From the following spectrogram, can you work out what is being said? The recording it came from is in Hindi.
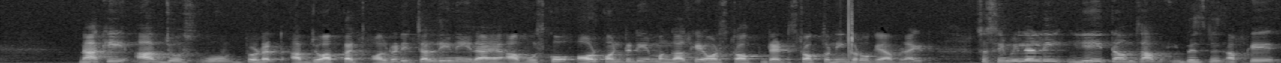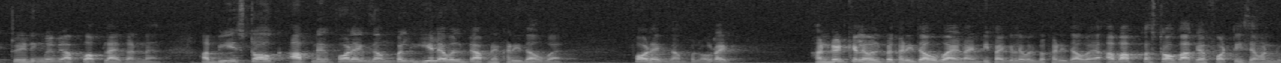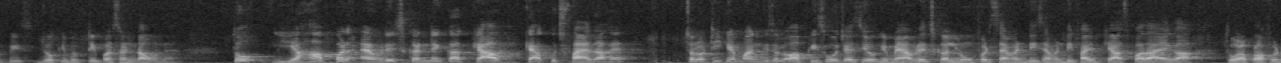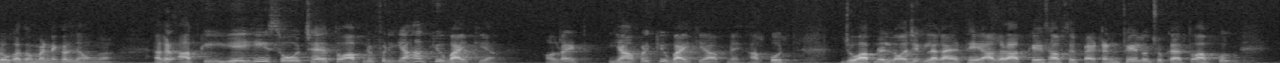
ना कि आप जो वो प्रोडक्ट आप जो आपका ऑलरेडी चल ही नहीं रहा है, आप उसको और क्वांटिटी में मंगा के और स्टॉक डेड स्टॉक तो नहीं करोगे आप राइट सो सिमिलरली यही टर्म्स आप बिज़नेस आपके ट्रेडिंग में भी आपको अप्लाई करना है। अब ये स्टॉक आपने फॉर एग्जांपल ये लेवल पे आपने खरीदा हुआ है। For example all right hundred के लेवल पे खरीदा हुआ है नाइन्टी फाइव के लेवल पे खरीदा हुआ है। अब आपका स्टॉक आ गया फोर्टी सेवन रुपीज़ जो कि फिफ्टी परसेंट डाउन है। तो यहाँ पर एवरेज करने का क्या क्या कुछ फ़ायदा है? चलो ठीक है, मान के चलो आपकी सोच ऐसी होगी, मैं एवरेज कर लूँ, फिर सेवेंटी सेवेंटी फाइव के आसपास आएगा, थोड़ा प्रॉफिट होगा तो मैं निकल जाऊँगा। अगर आपकी यही सोच है तो आपने फिर यहाँ क्यों बाय किया? All right? यहाँ पर क्यों बाय किया आपने? आपको जो आपने लॉजिक लगाए थे, अगर आपके हिसाब से पैटर्न फेल हो चुका है तो आपको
